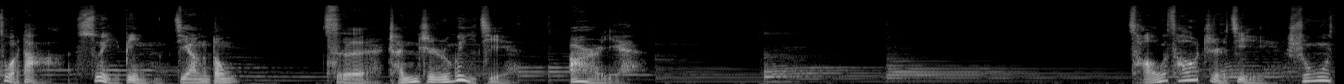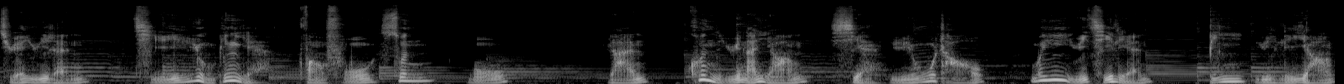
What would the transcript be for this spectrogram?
做大，遂并江东。此臣之未解二也。曹操智计，殊绝于人，其用兵也。仿佛孙吴，然困于南阳，险于乌巢，危于祁连，逼于黎阳，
